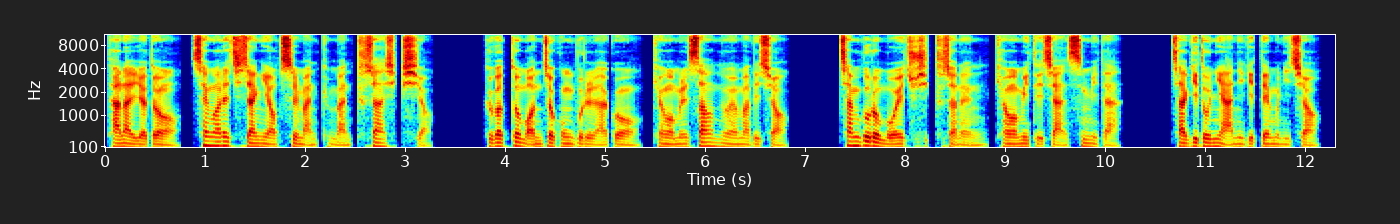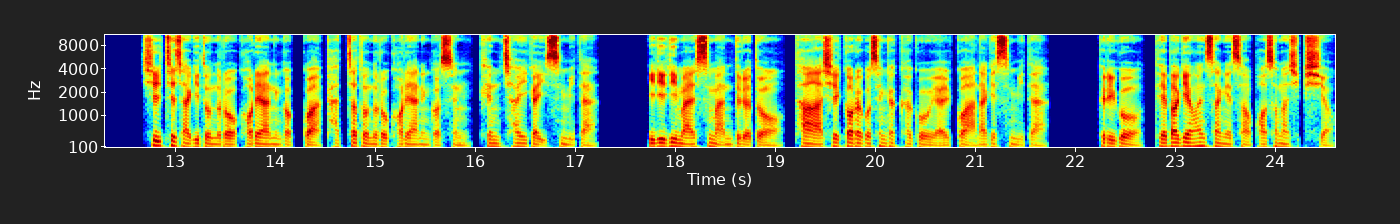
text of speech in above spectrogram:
다 날려도 생활에 지장이 없을 만큼만 투자하십시오. 그것도 먼저 공부를 하고 경험을 쌓은 후에 말이죠. 참고로 모의 주식 투자는 경험이 되지 않습니다. 자기 돈이 아니기 때문이죠. 실제 자기 돈으로 거래하는 것과 가짜 돈으로 거래하는 것은 큰 차이가 있습니다. 일일이 말씀 안 드려도 다 아실 거라고 생각하고 열거 안 하겠습니다. 그리고 대박의 환상에서 벗어나십시오.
